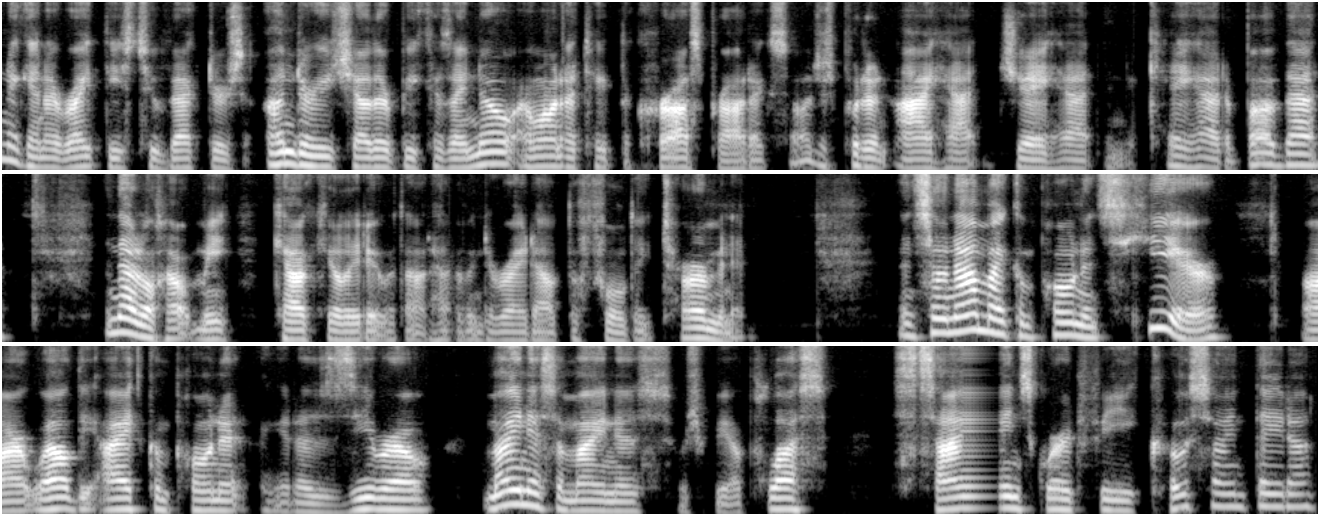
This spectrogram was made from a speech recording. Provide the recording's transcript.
And again, I write these two vectors under each other because I know I want to take the cross product. So I'll just put an i hat, j hat, and a k hat above that and that'll help me calculate it without having to write out the full determinant. And so now my components here are, well, the ith component, I get a 0 minus a minus, which would be a plus, sine squared phi cosine theta.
